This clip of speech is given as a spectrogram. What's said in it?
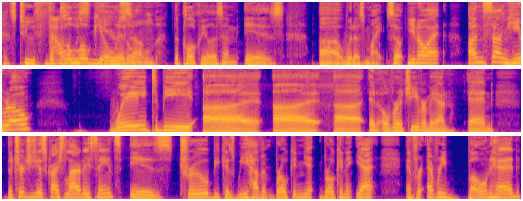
It's two the colloquialism old. the colloquialism is uh widow's mite. So you know what? Unsung hero way to be uh uh uh an overachiever man. And the church of jesus christ of latter-day saints is true because we haven't broken yet broken it yet. And for every bonehead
